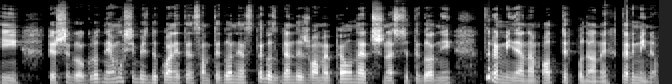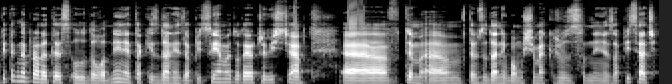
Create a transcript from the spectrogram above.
i 1 grudnia musi być dokładnie ten sam tygodnia, z tego względu, że mamy pełne 13 tygodni, które mija nam od tych podanych terminów. I tak naprawdę to jest udowodnienie, takie zdanie zapisujemy tutaj oczywiście e, w tym, e, w tym zadaniu, bo musimy jakieś uzasadnienie zapisać,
